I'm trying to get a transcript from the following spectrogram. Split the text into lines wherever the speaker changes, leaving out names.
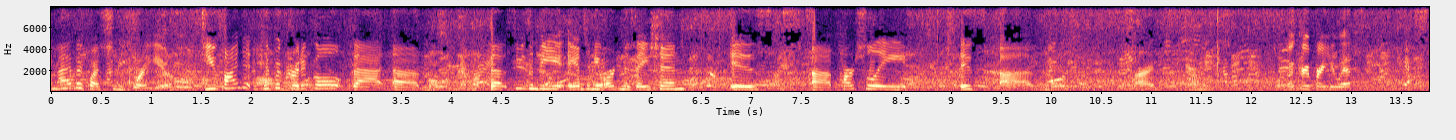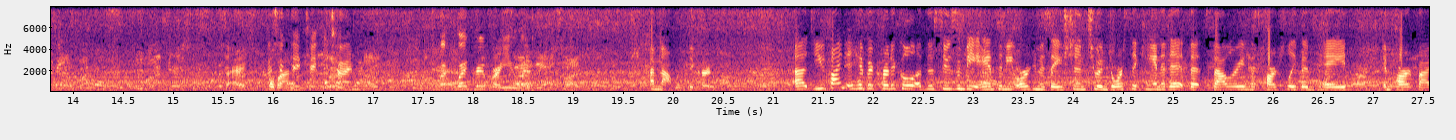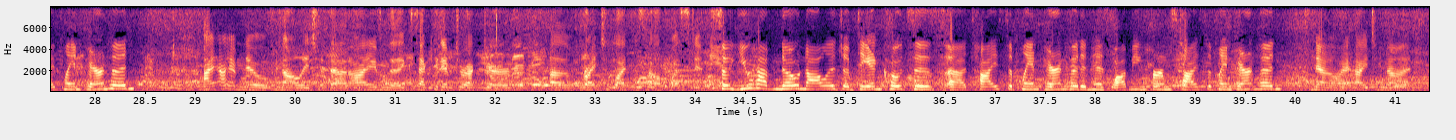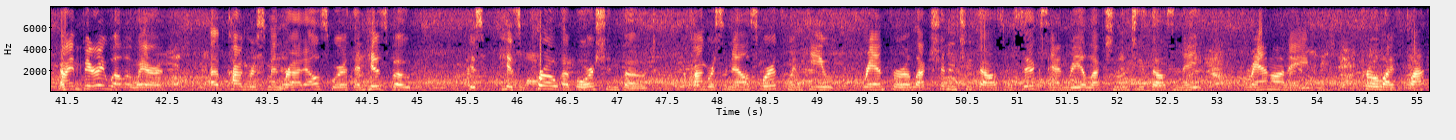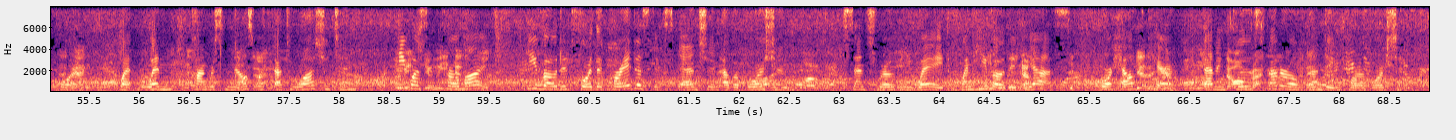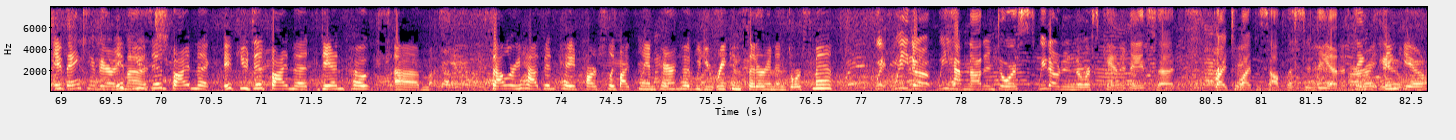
Ma'am, I have a question for you. Do you find it hypocritical that um, the Susan B. Anthony organization is uh, partially is uh, sorry?
What group are you with?
Sorry, hold on.
okay, take your time. What, what group are you with?
I'm not with the group. Uh, do you find it hypocritical of the Susan B. Anthony organization to endorse a candidate that salary has partially been paid in part by Planned Parenthood?
I, I have no knowledge of that. I am the executive director of Right to Life in Southwest Indiana.
So you have no knowledge of Dan Coats' uh, ties to Planned Parenthood and his lobbying firm's ties to Planned Parenthood?
no, I, I do not. I'm very well aware of Congressman Brad Ellsworth and his vote, his, his pro-abortion vote. Congressman Ellsworth, when he ran for election in 2006 and re-election in 2008, ran on a pro-life platform. When, when Congressman Ellsworth got to Washington, he wasn't pro-life. He voted for the greatest expansion of abortion since Roe v. Wade when he voted yes for health care that includes federal funding for abortion.
If,
Thank you very
if
much.
you did find that, if you did find that Dan Coats' um, salary had been paid partially by Planned Parenthood, would you reconsider an endorsement?
We, we don't. We have not endorsed. We don't endorse candidates at Right to Life in Southwest Indiana. Thank
All right,
you.
thank you.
